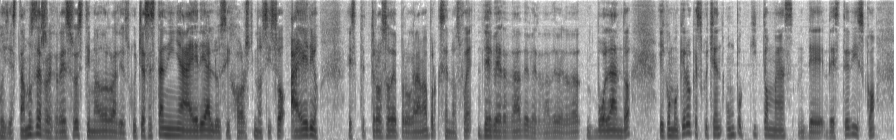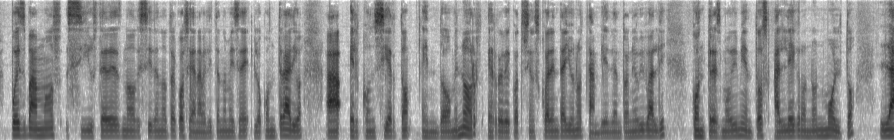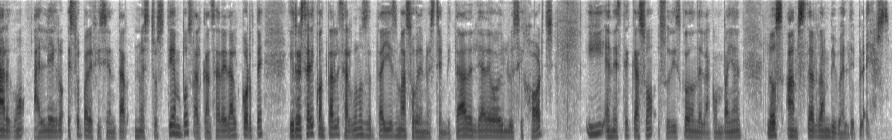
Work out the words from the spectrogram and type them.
Pues ya estamos de regreso, estimado Radio Escuchas. Esta niña aérea, Lucy Horsch, nos hizo aéreo este trozo de programa porque se nos fue de verdad, de verdad, de verdad volando. Y como quiero que escuchen un poquito más de, este disco, pues vamos, si ustedes no deciden otra cosa y Anabelita no me dice lo contrario, a el concierto en Do menor, RB 441, también de Antonio Vivaldi, con tres movimientos, allegro non molto, largo, alegro, esto para eficientar nuestros tiempos, alcanzar a ir al corte y rezar y contarles algunos detalles más sobre nuestra invitada del día de hoy, Lucy Horch, y en este caso su disco donde la acompañan los Amsterdam Vivaldi Players.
